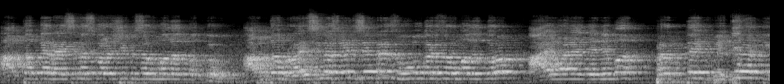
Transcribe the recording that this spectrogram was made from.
आपण काय रायसिना स्कॉलरशिप सर मदत मत करू. आपण रायसिना स्टेट सेंटर उभं करायचं मदत करू. आयवाळे देणे मग प्रत्येक विद्यार्थी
